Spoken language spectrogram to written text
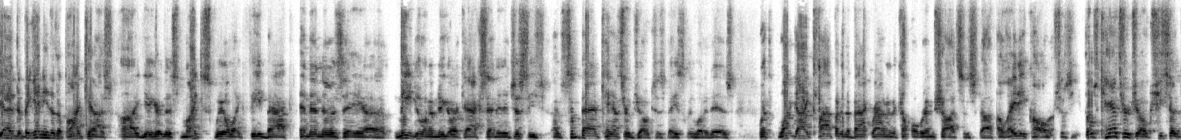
Yeah, at the beginning of the podcast, uh, you hear this mic squeal like feedback, and then there's a uh, me doing a New York accent, and it just these uh, some bad cancer jokes is basically what it is. With one guy clapping in the background and a couple rim shots and stuff. A lady called. She says, "Those cancer jokes." She said,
